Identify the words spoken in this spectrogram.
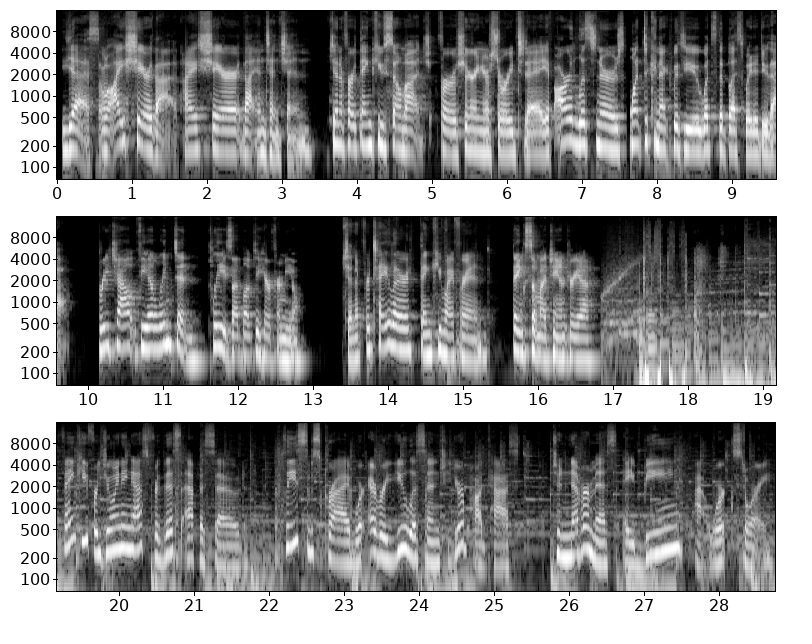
Yes. Well, I share that. I share that intention. Jennifer, thank you so much for sharing your story today. If our listeners want to connect with you, what's the best way to do that? Reach out via LinkedIn. Please, I'd love to hear from you. Jennifer Taylor, thank you, my friend. Thanks so much, Andrea. Thank you for joining us for this episode. Please subscribe wherever you listen to your podcast to never miss a Being at Work story.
